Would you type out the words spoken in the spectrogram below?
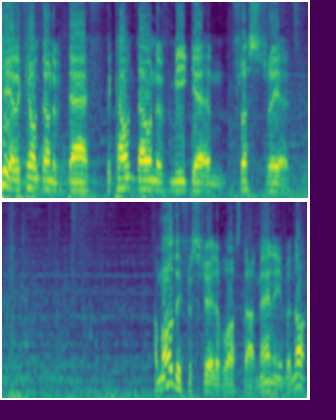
yeah, the countdown of death. The countdown of me getting frustrated. I'm already frustrated I've lost that many, but not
